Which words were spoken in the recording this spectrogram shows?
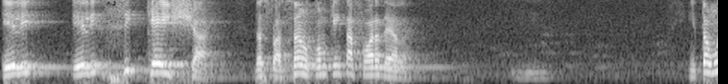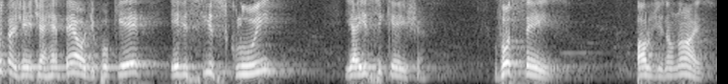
ele, ele se queixa da situação como quem está fora dela. Então muita gente é rebelde porque ele se exclui e aí se queixa. Vocês. Paulo diz, não nós.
